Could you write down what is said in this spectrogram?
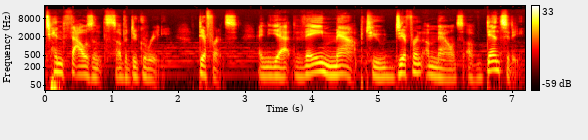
10 thousandths of a degree difference. And yet they map to different amounts of density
